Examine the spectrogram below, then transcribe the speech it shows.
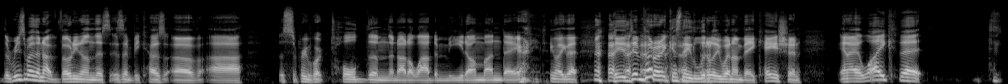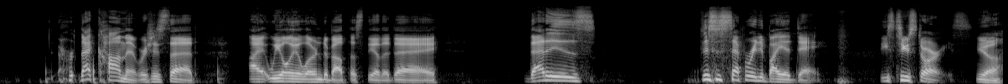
The reason why they're not voting on this isn't because of uh, the Supreme Court told them they're not allowed to meet on Monday or anything like that. They didn't vote on it because they literally went on vacation. And I like that th- her, that comment where she said, "I we only learned about this the other day." That is, this is separated by a day. These two stories. yeah.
